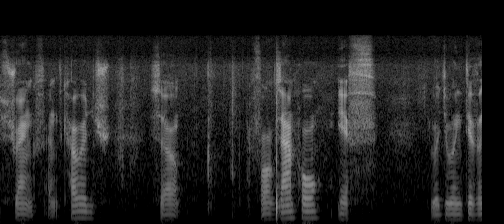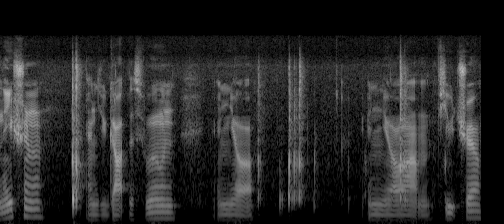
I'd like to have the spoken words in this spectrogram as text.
strength, and courage. So, for example, if you were doing divination and you got this rune in your in your um, future,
